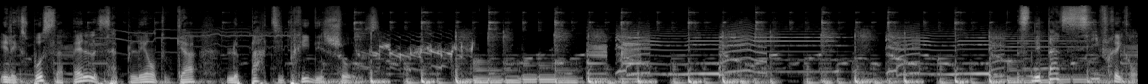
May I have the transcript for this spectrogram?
et l'expo s'appelle, s'appelait en tout cas, le parti pris des choses. Ce n'est pas si fréquent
